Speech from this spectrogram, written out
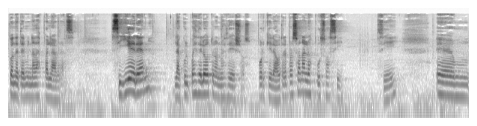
con determinadas palabras. Si hieren, la culpa es del otro, no es de ellos, porque la otra persona los puso así. ¿Sí? Em,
